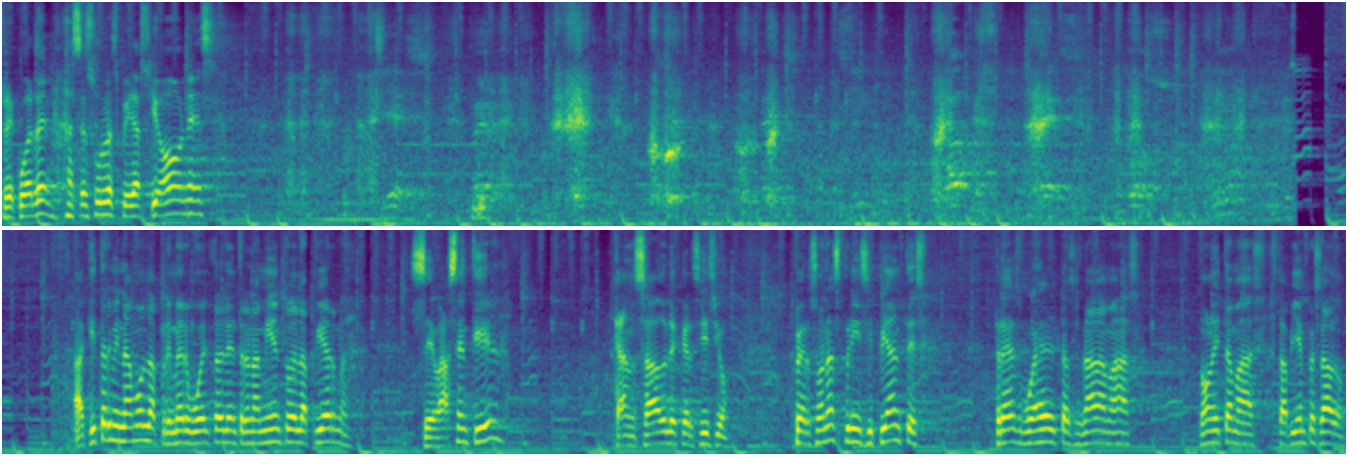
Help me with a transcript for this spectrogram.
Recuerden hacer sus respiraciones. Aquí terminamos la primera vuelta del entrenamiento de la pierna. Se va a sentir cansado el ejercicio. Personas principiantes, tres vueltas, nada más. No necesita más, está bien pesado.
